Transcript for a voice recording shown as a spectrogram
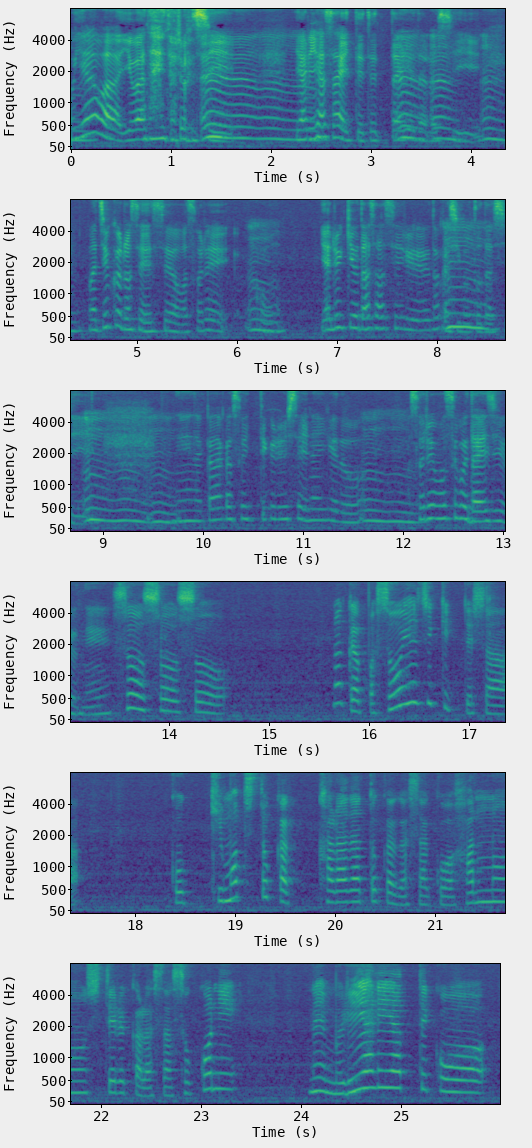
親は言わないだろうし、やりないさいって絶対言うだろうし、まあ、塾の先生はそれこう、うん。やる気を出させるのが仕事だし、ね、なかなかそう言ってくれる人いないけど、それもすごい大事よね。そうそうそう。なんかやっぱそういう時期ってさこう気持ちとか体とかがさこう反応してるからさそこにね無理やりやってこう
